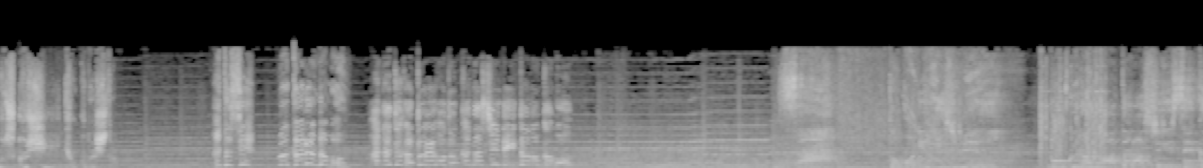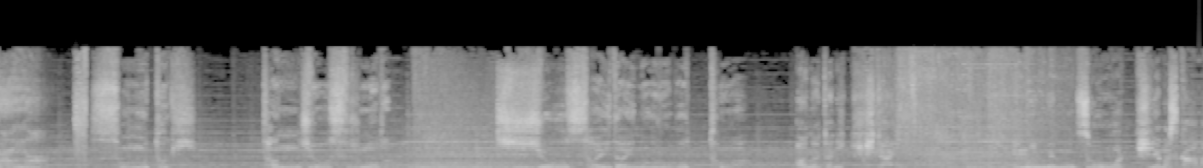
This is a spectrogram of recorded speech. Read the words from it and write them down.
美しい曲でした。私わかるんだもん。あなたがどれほど悲しんでいたのかも。さあ共に始めよう。僕らの新しい世界を。その時誕生するのだ。地上最大のロボットがあなたに聞きたい。人間の像は消えますか？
